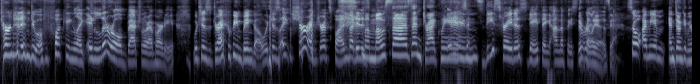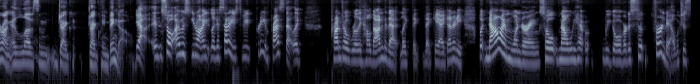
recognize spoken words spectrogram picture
turned it into a fucking like a literal bachelorette party, which is drag queen bingo, which is like, sure, I'm sure it's fun, but it is mimosas and drag it queens is the straightest gay thing on the face of it really planet. is yeah So I mean, and don't get me wrong i love some drag drag queen bingo yeah, and so I was, you know, I like I said, I used to be pretty impressed that like Pronto really held on to that like the, that gay identity. But now I'm wondering. So now we have we go over to S- Ferndale, which is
